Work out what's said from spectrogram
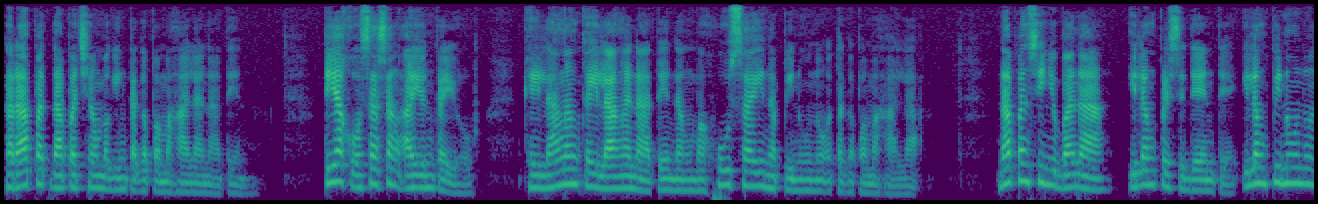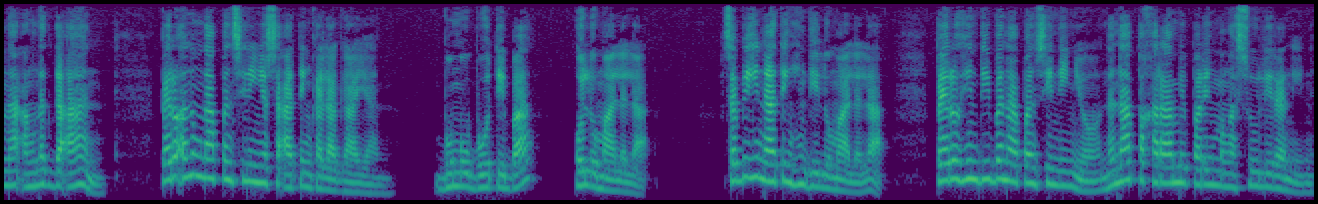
Karapat dapat siyang maging tagapamahala natin. Tiyak ko, sasang-ayon kayo, kailangan-kailangan natin ng mahusay na pinuno o tagapamahala. Napansin niyo ba na ilang presidente, ilang pinuno na ang nagdaan? Pero anong napansin niyo sa ating kalagayan? Bumubuti ba o lumalala? Sabihin nating hindi lumalala. Pero hindi ba napansin ninyo na napakarami pa ring mga suliranin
